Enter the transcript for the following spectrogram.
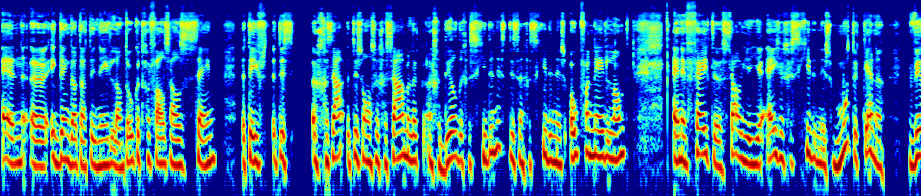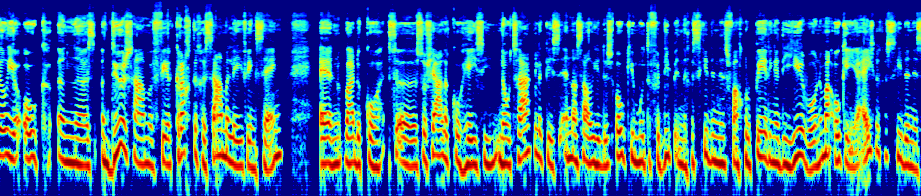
En uh, ik denk dat dat in Nederland ook het geval zal zijn. Het, heeft, het is het is onze gezamenlijk een gedeelde geschiedenis. Het is een geschiedenis ook van Nederland. En in feite zal je je eigen geschiedenis moeten kennen. Wil je ook een, eh, een duurzame, veerkrachtige samenleving zijn. En waar de co uh, sociale cohesie noodzakelijk is. En dan zal je dus ook je moeten verdiepen in de geschiedenis van groeperingen die hier wonen. Maar ook in je eigen geschiedenis.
